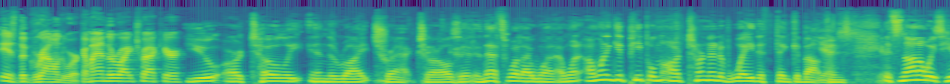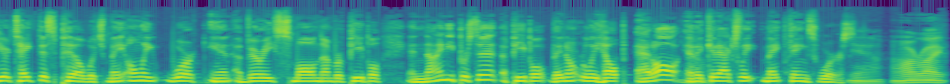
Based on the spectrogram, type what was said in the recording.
is the groundwork. Am I on the right track here? You are totally in the right track, Charles, and that's what I want. I want I want to give people an alternative way to think about Yes, things. yes. It's not always here take this pill which may only work in a very small number of people and 90% of people they don't really help at all and it could actually make things worse. Yeah. All right.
